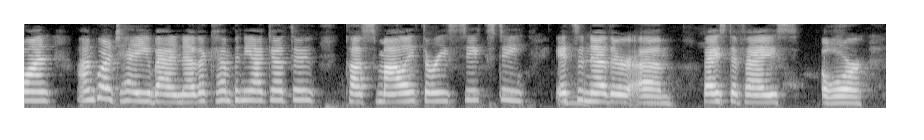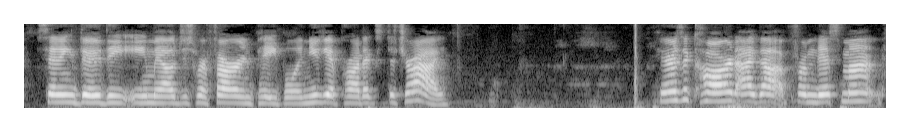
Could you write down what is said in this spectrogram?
everyone. I'm going to tell you about another company I go through called Smiley 360. It's another um, face-to-face or sending through the email, just referring people, and you get products to try. Here's a card I got from this month.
